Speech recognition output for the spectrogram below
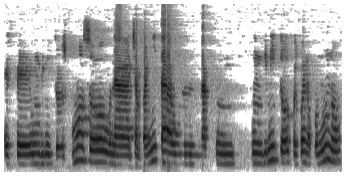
este, un vinito espumoso, una champañita, un, un, vinito, pues bueno, con uno,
